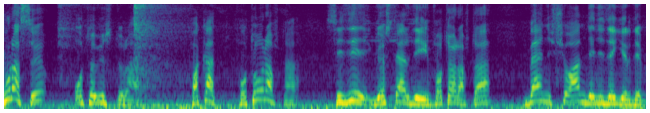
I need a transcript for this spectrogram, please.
Burası otobüs durağı. Fakat fotoğrafta sizi gösterdiğim fotoğrafta ben şu an denize girdim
